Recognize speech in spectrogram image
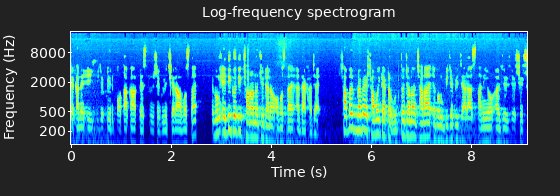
সেখানে এই বিজেপির পতাকা, ফেস্টুন, সেগুলি ছেঁড়া অবস্থায় এবং এদিক ওদিক ছড়ানো ছিটানো অবস্থায় দেখা যায়। স্বাভাবিকভাবে সাময়িক একটা উত্তেজনা ছাড়া এবং বিজেপি যারা স্থানীয় যে শীর্ষ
